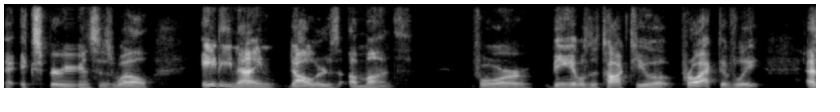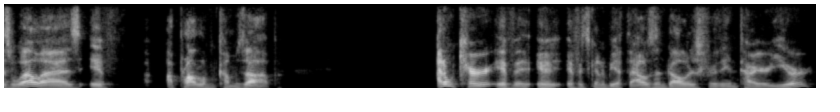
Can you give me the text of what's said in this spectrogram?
experience as well $89 a month for being able to talk to you uh, proactively as well as if a problem comes up i don't care if it if it's going to be a thousand dollars for the entire year.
